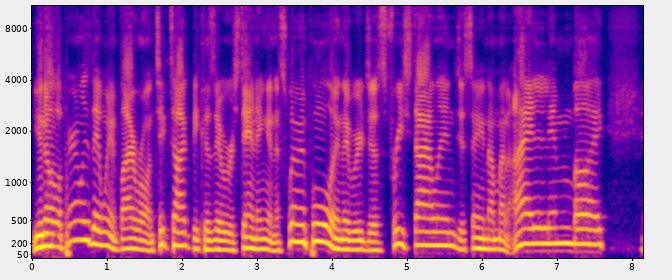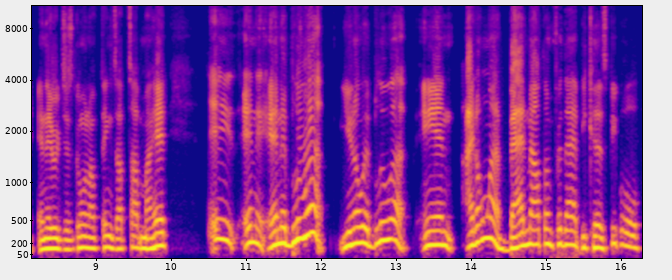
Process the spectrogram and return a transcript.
You know, apparently they went viral on TikTok because they were standing in a swimming pool and they were just freestyling, just saying, I'm an island boy. And they were just going off things off top of my head. and, it, and it blew up. You know, it blew up. And I don't want to badmouth them for that because people,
